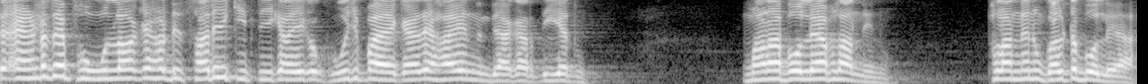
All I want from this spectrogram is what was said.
ਤੇ ਐਂਡ ਤੇ ਫੋਨ ਲਾ ਕੇ ਸਾਡੀ ਸਾਰੀ ਕੀਤੀ ਕਰਾਈ, ਕੋਈ ਖੂਜ ਪਾਇਆ ਕਹਦੇ ਹਾਏ, ਨਿੰਦਿਆ ਕਰਦੀ ਆ ਤੂੰ। ਮਾੜਾ ਬੋਲਿਆ ਫਲਾਨੇ ਨੂੰ। ਫਲਾਣੇ ਨੂੰ ਗਲਤ ਬੋਲਿਆ।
